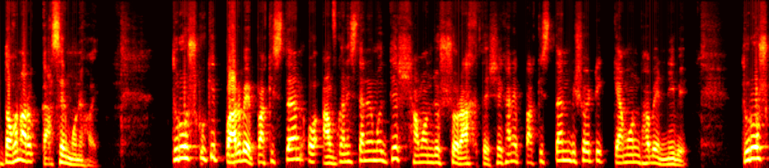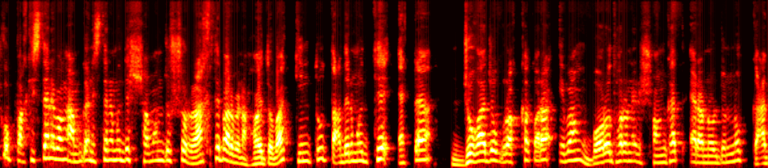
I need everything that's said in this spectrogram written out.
তখন আরও কাছের মনে হয়। তুরস্ক কি পারবে পাকিস্তান ও আফগানিস্তানের মধ্যে সামঞ্জস্য রাখতে? সেখানে পাকিস্তান বিষয়টি কেমন ভাবে নিবে? তুরস্ক, পাকিস্তান এবং আফগানিস্তানের মধ্যে সামঞ্জস্য রাখতে পারবে না হয়তোবা, কিন্তু তাদের মধ্যে একটা যোগাযোগ রক্ষা করা এবং বড় ধরনের সংঘাত এড়ানোর জন্য কাজ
